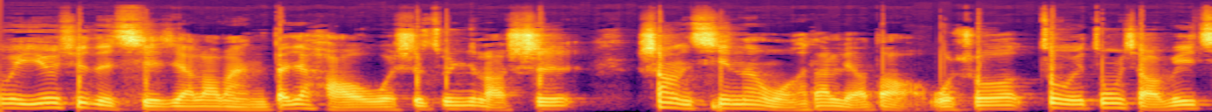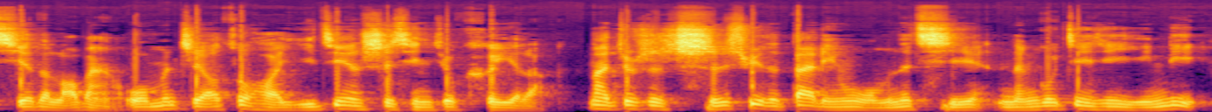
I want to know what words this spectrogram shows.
位优秀的企业家老板，大家好，我是朱妮老师。上期呢，我和他聊到，我说作为中小微企业的老板，我们只要做好一件事情就可以了，那就是持续的带领我们的企业能够进行盈利。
